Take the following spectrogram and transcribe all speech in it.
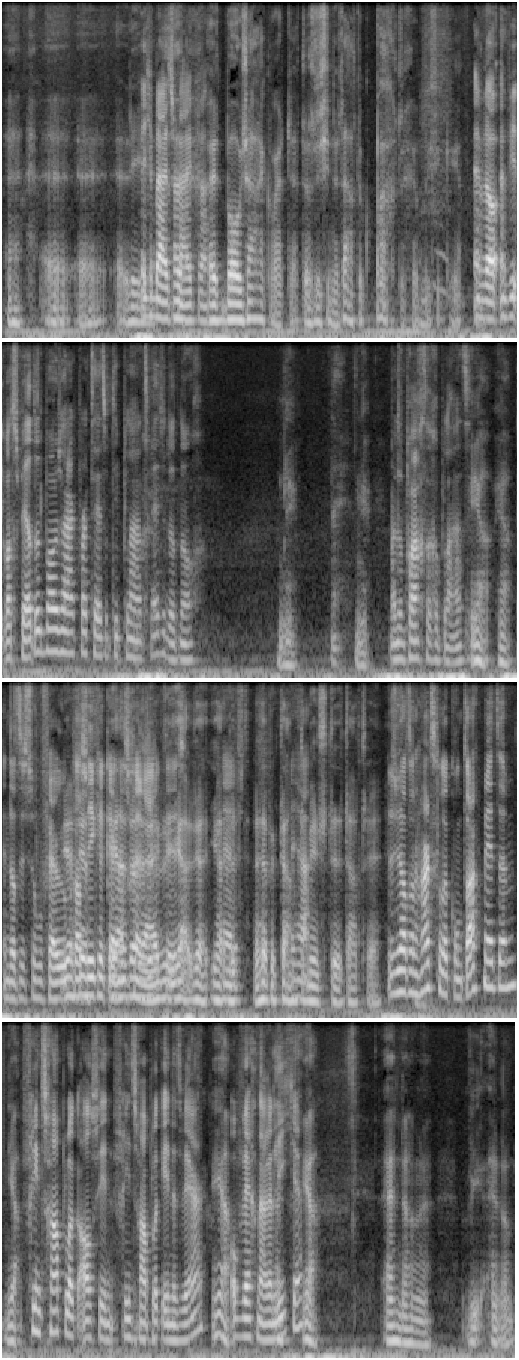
eh, eh, eh, leren. Beetje. Het, het Bozaa-kwartet. Dat is inderdaad ook prachtige muziek. Ja. En, wel, en wie, wat speelde het Bozar kwartet op die plaat? Weet u dat nog? Nee. Nee. nee. Maar een prachtige plaat. Ja, ja. En dat is hoe ver uw klassieke ja, kennis gereikt is. Ja, ja, ja, heeft. dat, dat heb ik dan tenminste. Dat, eh, Dus u had een hartelijk contact met hem. Ja. Vriendschappelijk als in vriendschappelijk in het werk. Ja. Op weg naar een liedje. Ja. En dan, eh, wie, en dan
